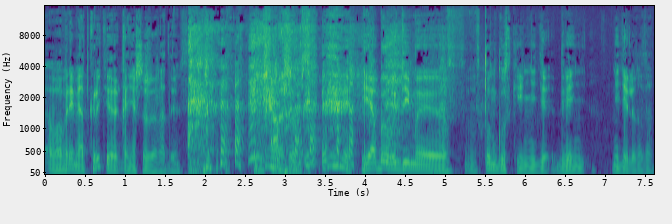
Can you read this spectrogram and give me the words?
Во время открытия, конечно же, радуемся. Я был у Димы в Тунгуске две неделю назад.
